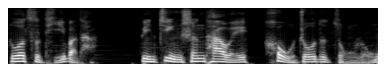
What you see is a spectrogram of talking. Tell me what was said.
多次提拔他，并晋升他为后周的总荣。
